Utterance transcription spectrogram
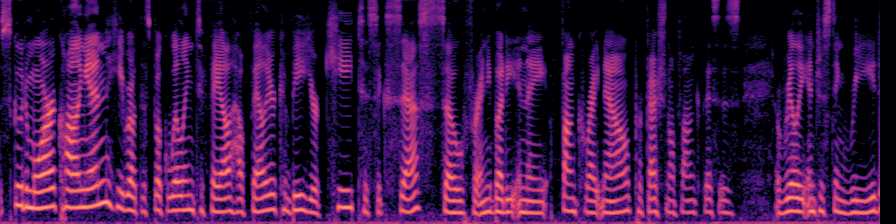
Scudamore calling in. He wrote this book, Willing to Fail How Failure Can Be Your Key to Success. So, for anybody in a funk right now, professional funk, this is a really interesting read.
